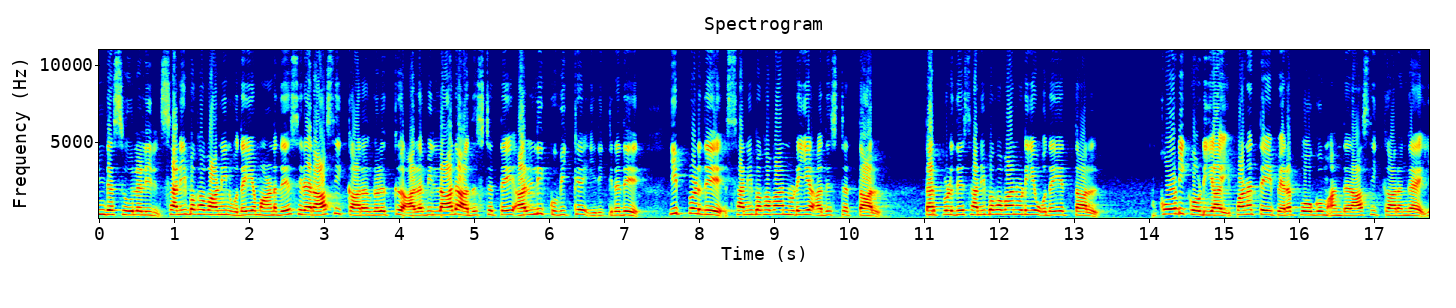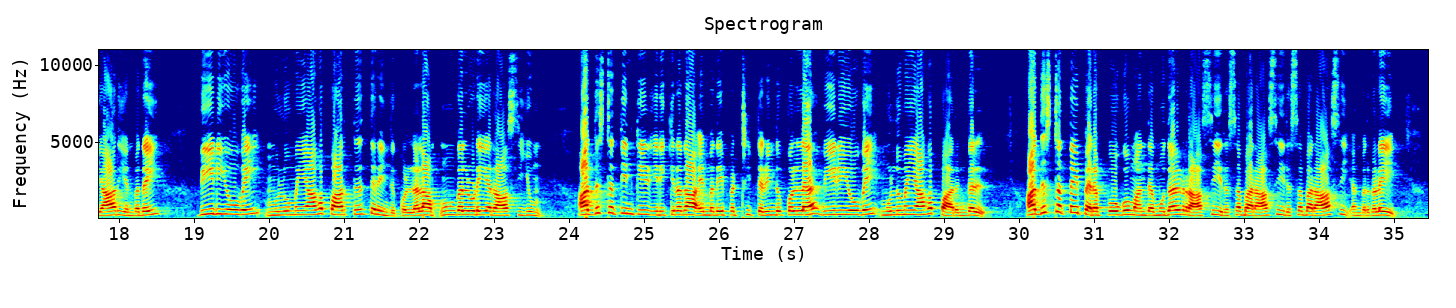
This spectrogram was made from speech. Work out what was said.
இந்த சூழலில் சனி பகவானின் உதயமானது சில ராசிக்காரர்களுக்கு அளவில்லாத அதிர்ஷ்டத்தை அள்ளி குவிக்க இருக்கிறது. இப்பொழுது சனி பகவானுடைய அதிர்ஷ்டத்தால் தற்பொழுது சனி பகவானுடைய உதயத்தால் கோடி கோடியாய் பணத்தை பெறப்போகும் அந்த ராசிக்காரங்க யார் என்பதை வீடியோவை முழுமையாக பார்த்து தெரிந்து கொள்ளலாம். உங்களுடைய ராசியும் அதிர்ஷ்டத்தின் கீழ் இருக்கிறதா என்பதை பற்றி தெரிந்து கொள்ள வீடியோவை முழுமையாக பாருங்கள். அதிர்ஷ்டத்தை பெறப்போகும் அந்த முதல் ராசி ரிஷப ராசி ரிஷப ராசி அன்பர்களே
